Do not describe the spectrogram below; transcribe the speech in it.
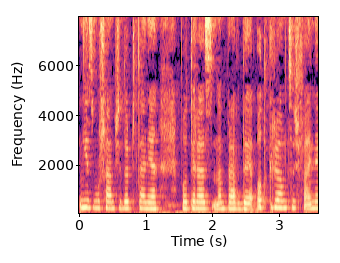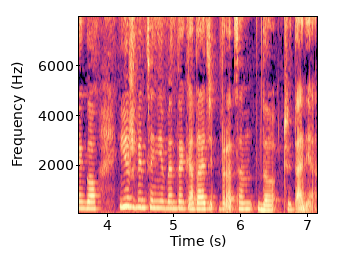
nie zmuszałam się do czytania, bo teraz naprawdę odkryłam coś fajnego i już więcej nie będę gadać, wracam do czytania.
